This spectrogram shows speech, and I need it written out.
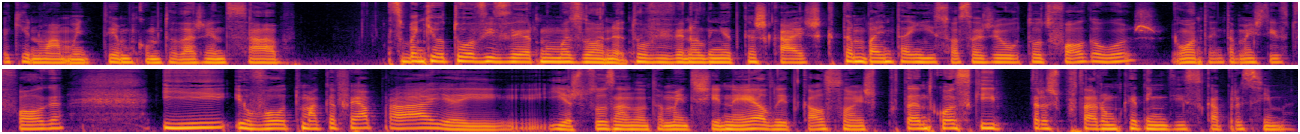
Aqui não há muito tempo, como toda a gente sabe. Se bem que eu estou a viver numa zona, estou a viver na linha de Cascais, que também tem isso, ou seja, eu estou de folga hoje, ontem também estive de folga, e eu vou tomar café à praia e, e as pessoas andam também de chinelo e de calções, portanto consegui transportar um bocadinho disso cá para cima.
